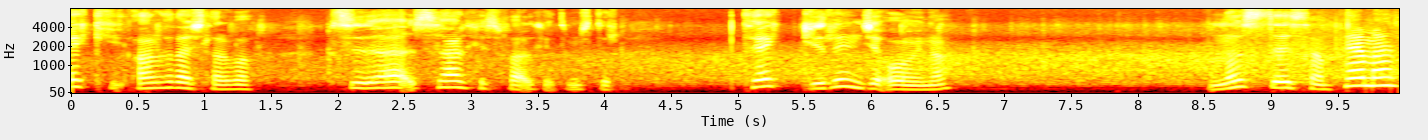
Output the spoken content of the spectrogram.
Tek arkadaşlar bak size, herkes fark etmiştir. Tek girince oyuna nasıl desem hemen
